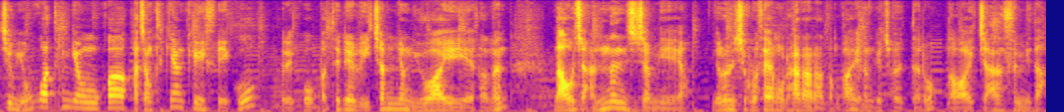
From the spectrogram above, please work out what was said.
지금 요거 같은 경우가 가장 특이한 케이스이고 그리고 마테리얼 2.0 UI에서는 나오지 않는 지점이에요. 이런 식으로 사용을 하라라던가 이런 게 절대로 나와 있지 않습니다.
